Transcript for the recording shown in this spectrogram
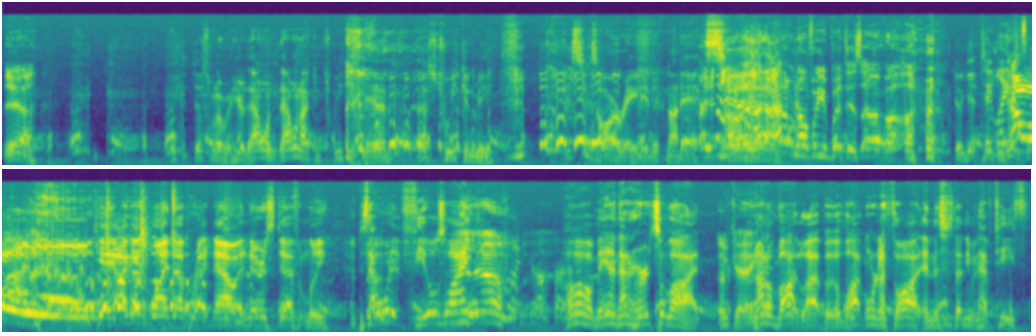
Yeah. Look at this one over here. That one, that one I can tweak it, man. That's tweaking me. This is R rated, if not X. Yeah, yeah. I, I don't know if we can put this up. Uh, It'll get taken late, down. Oh, okay. I got it lined up right now, and there's definitely. Is that what it feels like? yeah. Oh man, that hurts a lot. Okay. Not a lot, lot, but a lot more than I thought. And this is, doesn't even have teeth.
